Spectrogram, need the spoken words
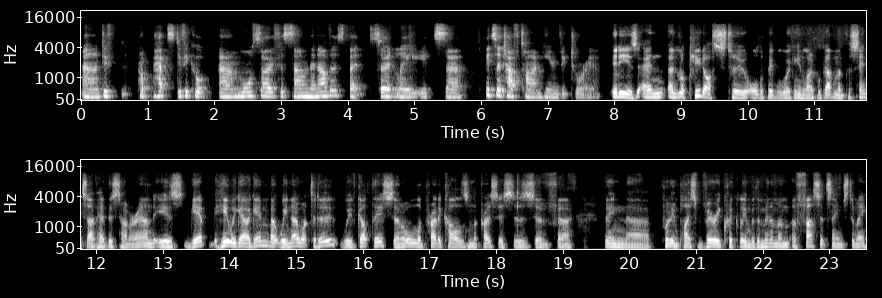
Uh, dif- perhaps difficult um, more so for some than others, but certainly it's uh, it's a tough time here in Victoria. It is, and and look, kudos to all the people working in local government. The sense I've had this time around is, yep, here we go again, but we know what to do. We've got this, and all the protocols and the processes have. Uh, been uh, put in place very quickly and with a minimum of fuss, it seems to me.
